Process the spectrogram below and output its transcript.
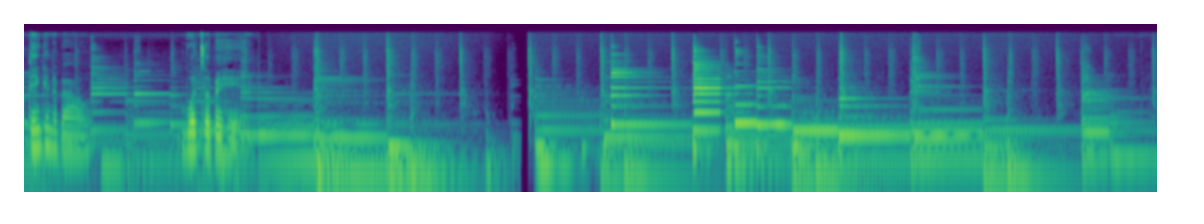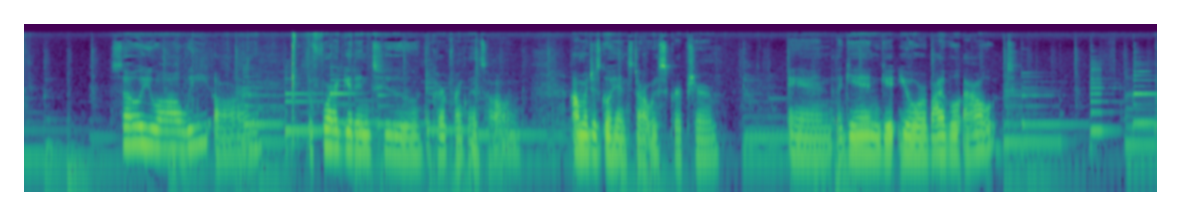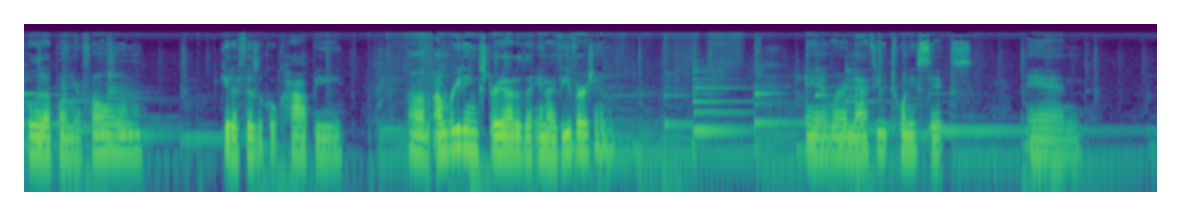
thinking about what's up ahead. So, you all, we are, before I get into the Kirk Franklin song, I'm going to just go ahead and start with scripture. And again, get your Bible out, pull it up on your phone, get a physical copy. Um, I'm reading straight out of the NIV version, and we're in Matthew 26, and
